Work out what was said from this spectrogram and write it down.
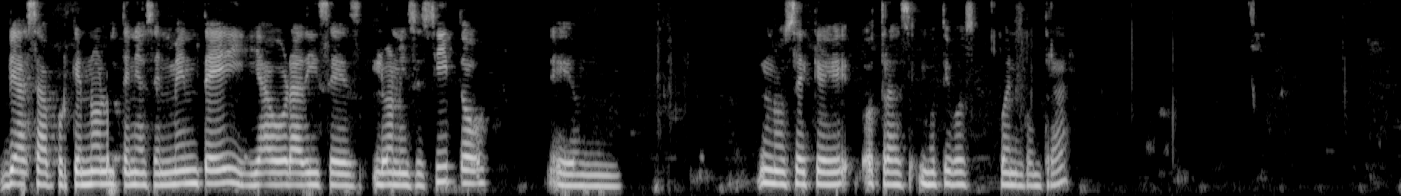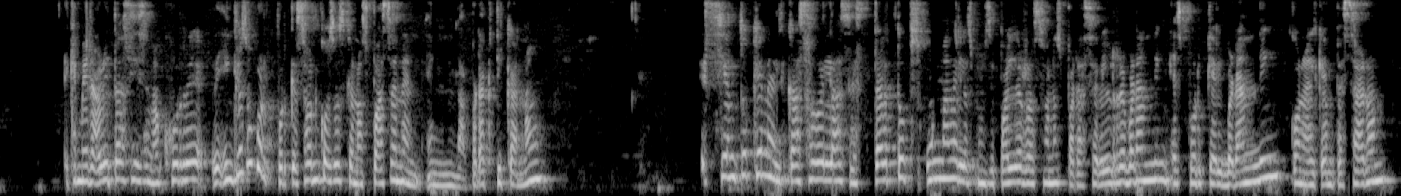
ya sea porque no lo tenías en mente y ahora dices, lo necesito. Em, no sé qué otros motivos pueden encontrar. Que mira, ahorita sí se me ocurre, incluso porque son cosas que nos pasan en, en la práctica, ¿no? Siento que en el caso de las startups, una de las principales razones para hacer el rebranding es porque el branding con el que empezaron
